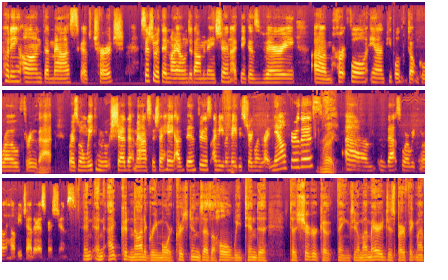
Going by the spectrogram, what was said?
putting on the mask of church, especially within my own denomination, I think is very um, hurtful and people don't grow through that. Whereas when we can shed that mask and say, "Hey, I've been through this. I'm even maybe struggling right now through this," right? Um, that's where we can really help each other as Christians. And and I could not agree more. Christians as a whole, we tend to to sugarcoat things. You know, my marriage is perfect, my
